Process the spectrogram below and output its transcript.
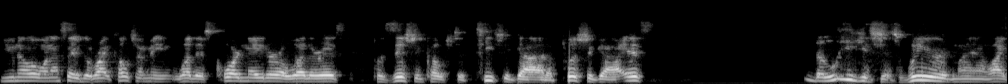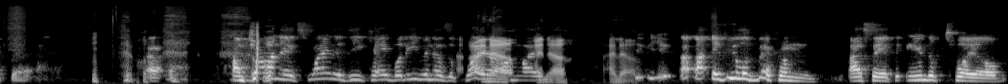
You know, when I say the right coach, I mean whether it's coordinator or whether it's position coach to teach a guy to push a guy. It's the league is just weird, man, like that. I, am trying to explain it, DK, but even as a player, know, I'm like, I know, I know. If you, if you look back from, I say at the end of 12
